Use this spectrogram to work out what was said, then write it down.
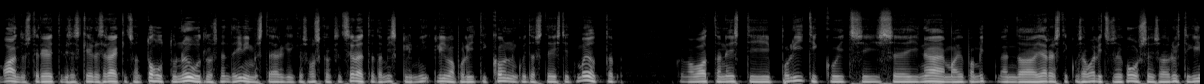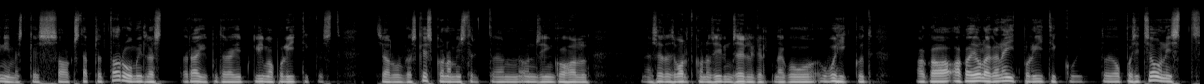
majandusteoreetilises keeles rääkides on tohutu nõudlus nende inimeste järgi, kes oskaksid seletada, mis kliimi, kliimapoliitika on, kuidas ta Eestit mõjutab, kui ma vaatan Eesti poliitikuid, siis ei näe ma juba mitmenda järjestikuse valitsuse koosseisu ajal ühtegi inimest, kes saaks täpselt aru, millest ta räägib, kui ta räägib kliimapoliitikast, sealhulgas keskkonnaministrid on, on siinkohal selles valdkonnas ilmselgelt nagu võhikud. Aga, aga ei ole ka neid poliitikuid opositsioonist,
